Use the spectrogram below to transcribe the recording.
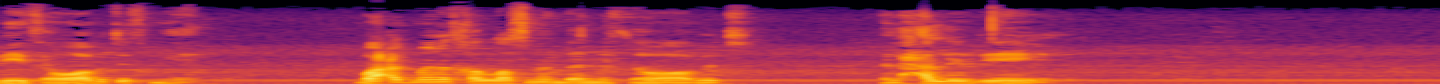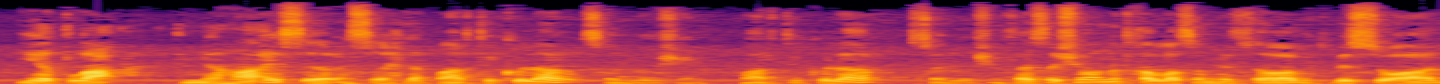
بي ثوابت اثنين. بعد ما نتخلص من ذن الثوابت الحل اللي يطلع النهائي يصير يصيح له particular solution. Particular solution. فهسه شلون نتخلص من الثوابت؟ بالسؤال.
